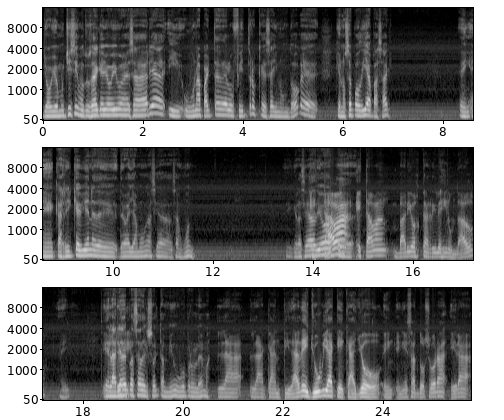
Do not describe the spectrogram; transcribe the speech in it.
Llovió muchísimo. Tú sabes que yo vivo en esa área y hubo una parte de los filtros que se inundó que, no se podía pasar. En, el carril que viene de, de Bayamón hacia San Juan. gracias a Dios. Pues, estaban varios carriles inundados. El área de este, Plaza del Sol también hubo problemas. La, cantidad de lluvia que cayó en, esas dos horas era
